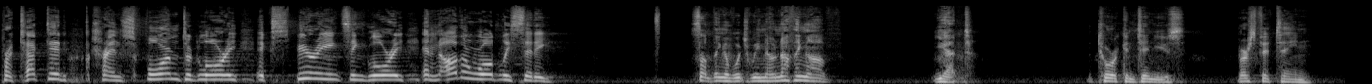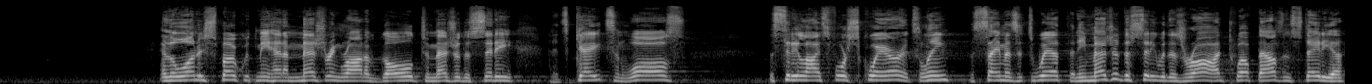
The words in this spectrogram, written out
protected, transformed to glory, experiencing glory in an otherworldly city, something of which we know nothing of yet. The tour continues. Verse 15. And the one who spoke with me had a measuring rod of gold to measure the city and its gates and walls. The city lies four square, its length the same as its width. And he measured the city with his rod, 12,000 stadia.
